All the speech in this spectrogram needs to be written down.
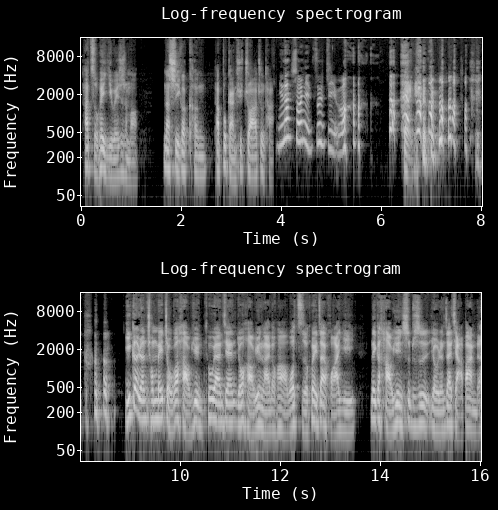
他只会以为是什么？那是一个坑，他不敢去抓住它。你在说你自己吗？对，一个人从没走过好运，突然间有好运来的话，我只会在怀疑。那个好运是不是有人在假扮的？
